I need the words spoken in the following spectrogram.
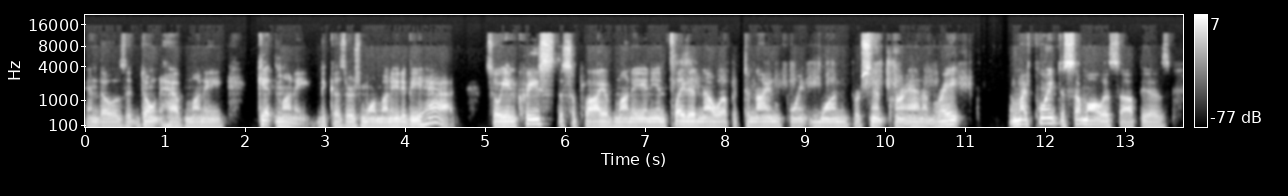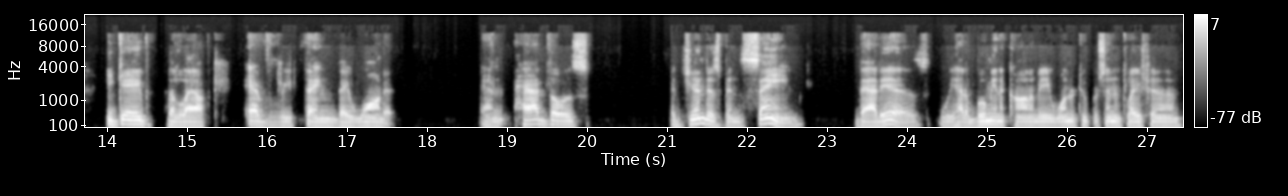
And those that don't have money get money because there's more money to be had. So he increased the supply of money and he inflated. Now we're up to 9.1% per annum rate. And my point to sum all this up is he gave the left everything they wanted. And had those agendas been sane, that is, we had a booming economy, one or 2% inflation,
